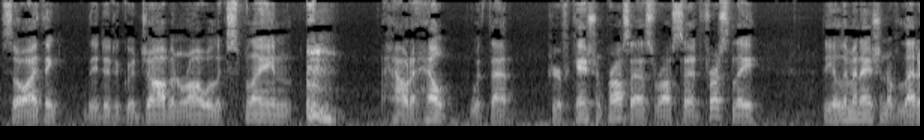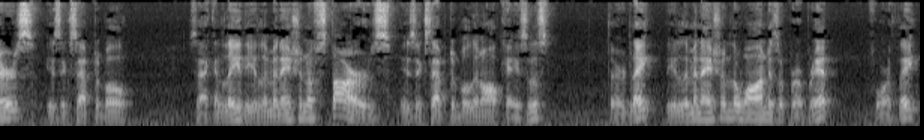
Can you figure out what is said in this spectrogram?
So I think they did a good job, and Ra will explain how to help with that purification process. Ra said, firstly, the elimination of letters is acceptable. Secondly, the elimination of stars is acceptable in all cases. Thirdly, the elimination of the wand is appropriate. Fourthly,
